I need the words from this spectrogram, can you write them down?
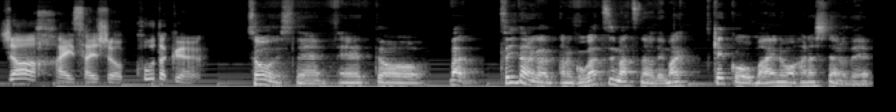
じゃあ、はい、最初、こうたくん。そうですね。えーっと、まあ、着いたのがあの5月末なので、まあ、結構前の話なので、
